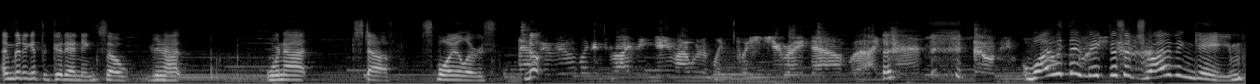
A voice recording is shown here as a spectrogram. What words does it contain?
I'm gonna get the good ending, so you're not. We're not stuff. Spoilers. Now, No. if it was like a driving game, I would have like pushed you right now, but I can't. so. Why would they make this a driving game?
